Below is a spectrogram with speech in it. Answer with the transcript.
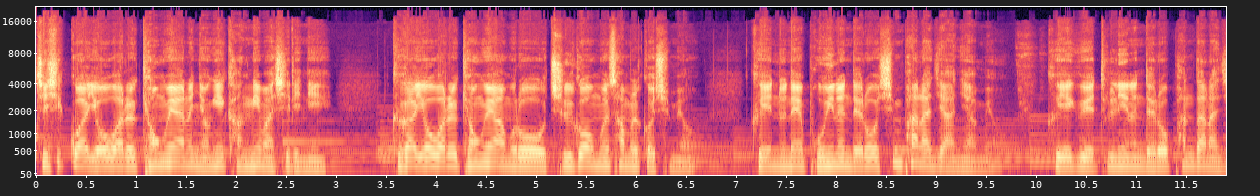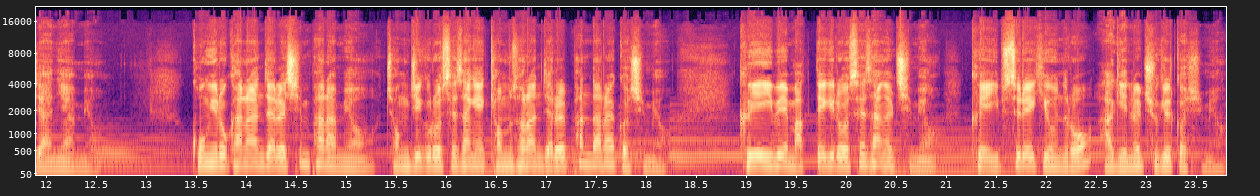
지식과 여호와를 경외하는 영이 강림하시리니 그가 여호와를 경외함으로 즐거움을 삼을 것이며 그의 눈에 보이는 대로 심판하지 아니하며 그의 귀에 들리는 대로 판단하지 아니하며 공의로 가난한 자를 심판하며 정직으로 세상의 겸손한 자를 판단할 것이며 그의 입에 막대기로 세상을 치며 그의 입술의 기운으로 악인을 죽일 것이며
